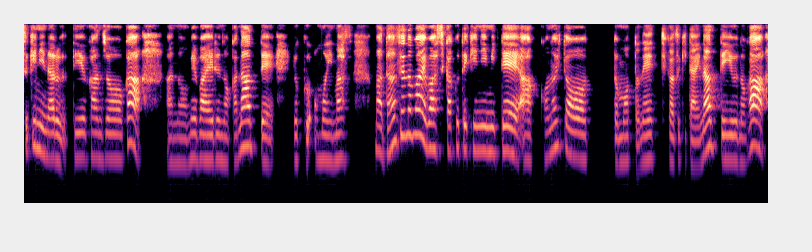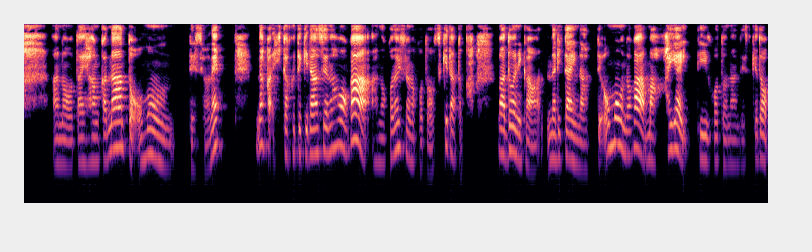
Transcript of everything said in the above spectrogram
好きになるっていう感情が、あの、芽生えるのかなってよく思います。まあ男性の場合は視覚的に見て、あ、この人ともっとね、近づきたいなっていうのが、あの、大半かなと思うんですよね。なんか比較的男性の方が、あの、この人のことを好きだとか、まあどうにかなりたいなって思うのが、まあ早いっていうことなんですけど、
